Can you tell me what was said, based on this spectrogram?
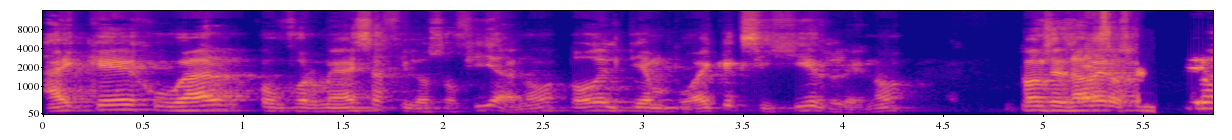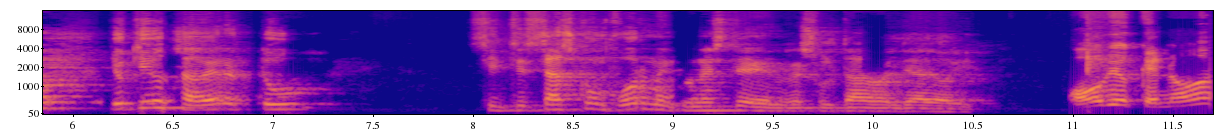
hay que jugar conforme a esa filosofía, ¿no? Todo el tiempo, hay que exigirle, ¿no? Entonces, a ver, yo quiero saber tú si te estás conforme con este resultado el día de hoy. Obvio que no,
